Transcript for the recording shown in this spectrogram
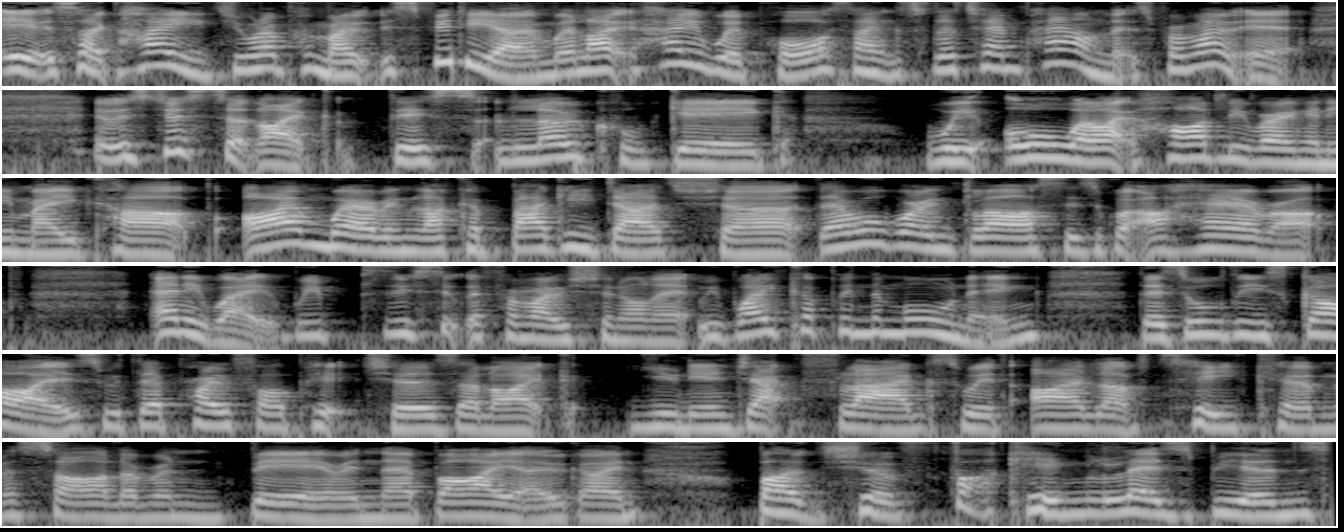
It's like, hey, do you want to promote this video? And we're like, hey, we're poor. Thanks for the ten pound. Let's promote it. It was just at like this local gig we all were like hardly wearing any makeup. I'm wearing like a baggy dad shirt. They're all wearing glasses. We've got our hair up. Anyway, we, we stick the promotion on it. We wake up in the morning. There's all these guys with their profile pictures are like Union Jack flags with "I love tikka, masala, and beer" in their bio, going bunch of fucking lesbians.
